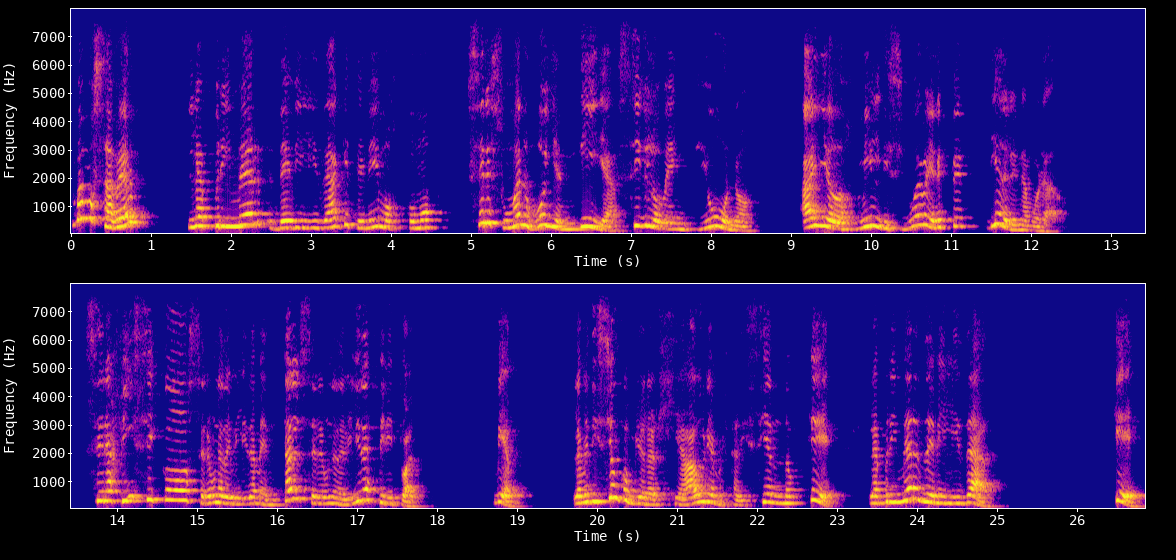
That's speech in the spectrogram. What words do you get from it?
Vamos a ver la primer debilidad que tenemos como seres humanos hoy en día, siglo XXI, año 2019, en este Día del Enamorado. ¿Será físico? ¿Será una debilidad mental? ¿Será una debilidad espiritual? Bien, la medición con bioenergía áurea me está diciendo que la primer debilidad que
